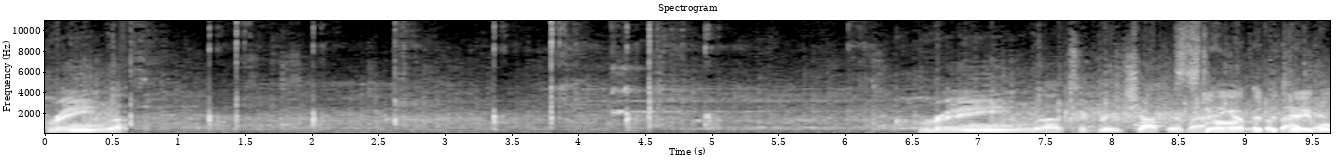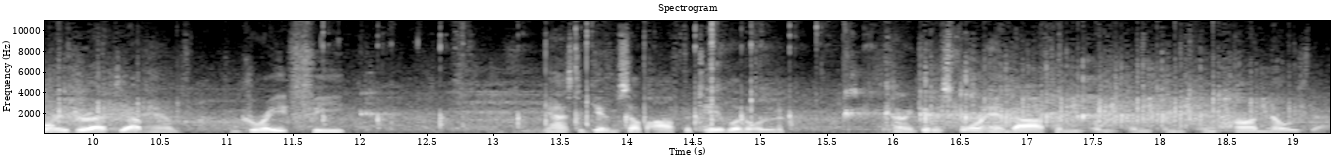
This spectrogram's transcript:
Great. Oh, Great. oh, that's a great shot there by Staying up at the backhand table. Redirect. Yep. Have great feet. He has to get himself off the table in order to kind of get his forehand off, and and, and, and, and Han knows that.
